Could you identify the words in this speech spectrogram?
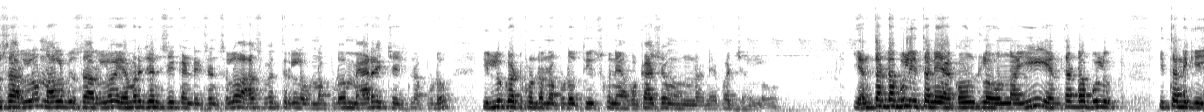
సార్లు నాలుగు సార్లు ఎమర్జెన్సీ కండిషన్స్లో ఆసుపత్రిలో ఉన్నప్పుడు మ్యారేజ్ చేసినప్పుడు ఇల్లు కట్టుకుంటున్నప్పుడు తీసుకునే అవకాశం ఉన్న నేపథ్యంలో ఎంత డబ్బులు ఇతని అకౌంట్లో ఉన్నాయి ఎంత డబ్బులు ఇతనికి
